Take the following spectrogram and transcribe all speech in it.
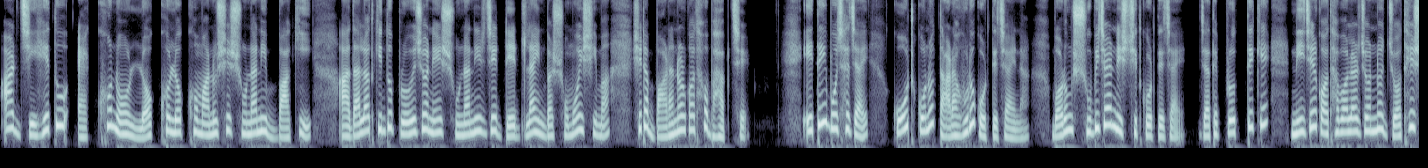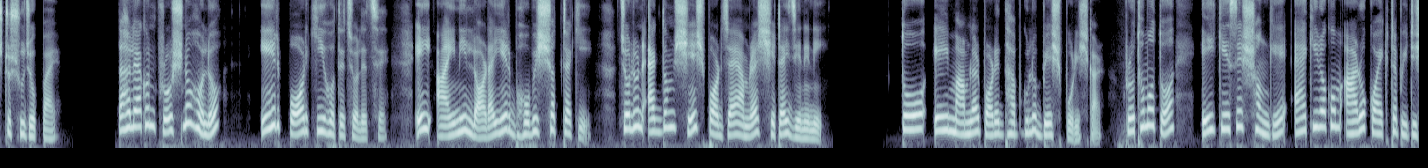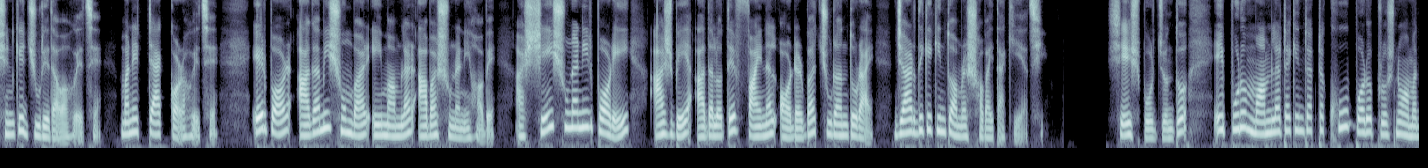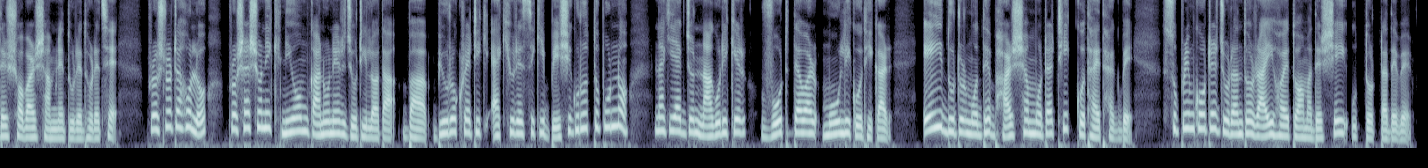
আর যেহেতু এখনও লক্ষ লক্ষ মানুষের শুনানি বাকি, আদালত কিন্তু প্রয়োজনে শুনানির যে ডেডলাইন বা সময়সীমা, সেটা বাড়ানোর কথাও ভাবছে। এতেই বোঝা যায়, কোর্ট কোনো তাড়াহুড়ো করতে চায় না, বরং সুবিচার নিশ্চিত করতে চায়, যাতে প্রত্যেকে নিজের কথা বলার জন্য যথেষ্ট সুযোগ পায়। তাহলে এখন প্রশ্ন হল, এর পর কি হতে চলেছে? এই আইনি লড়াইয়ের ভবিষ্যৎটা কি? চলুন একদম শেষ পর্যায়ে আমরা সেটাই জেনে নিই। তো এই মামলার পরের ধাপগুলো বেশ পরিষ্কার। প্রথমত, এই কেসের সঙ্গে একই রকম আরও কয়েকটা পিটিশনকে জুড়ে দেওয়া হয়েছে মানে ট্যাগ করা হয়েছে। এরপর আগামী সোমবার এই মামলার আবার শুনানি হবে, আর সেই শুনানির পরেই আসবে আদালতের ফাইনাল অর্ডার বা চূড়ান্ত রায়, যার দিকে কিন্তু আমরা সবাই তাকিয়ে আছি। শেষ পর্যন্ত এই পুরো মামলাটা কিন্তু একটা খুব বড় প্রশ্ন আমাদের সবার সামনে তুলে ধরেছে। প্রশ্নটা হলো, প্রশাসনিক নিয়ম কানুনের জটিলতা বা বিউরোক্রেটিক অ্যাকিউরেসি কি বেশি গুরুত্বপূর্ণ, নাকি একজন নাগরিকের ভোট দেওয়ার মৌলিক অধিকার? এই দুটোর মধ্যে ভারসাম্যটা ঠিক কোথায় থাকবে? সুপ্রিম কোর্টের চূড়ান্ত রায় হয়তো আমাদের সেই উত্তরটা দেবে।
